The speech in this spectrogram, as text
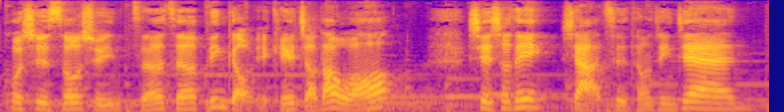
或是搜寻泽泽 Bingo 也可以找到我哦。谢谢收听，下次通勤见。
